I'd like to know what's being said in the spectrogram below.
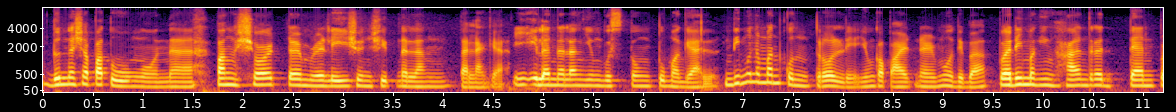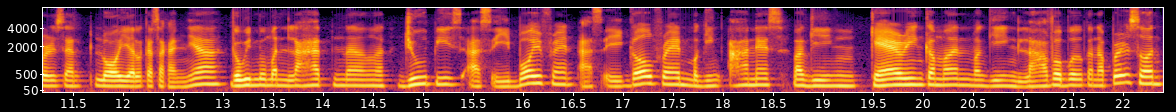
Doon na siya patungo na pang short-term relationship na lang talaga. Iilan na lang yung gustong tumagal. Hindi mo naman control eh, yung kapartner mo, di ba? Pwedeng maging 110% loyal ka sa kanya. Gawin mo man lahat ng duties as a boyfriend, as a girlfriend, maging honest, maging caring ka man, maging lovable ka na person.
